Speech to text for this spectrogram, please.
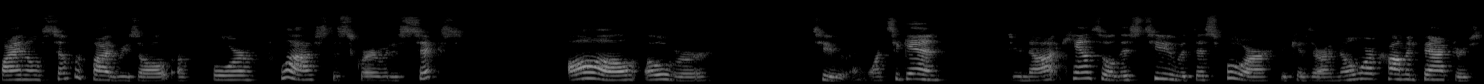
final simplified result of 4 plus the square root of 6 all over 2. And once again, do not cancel this 2 with this 4 because there are no more common factors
